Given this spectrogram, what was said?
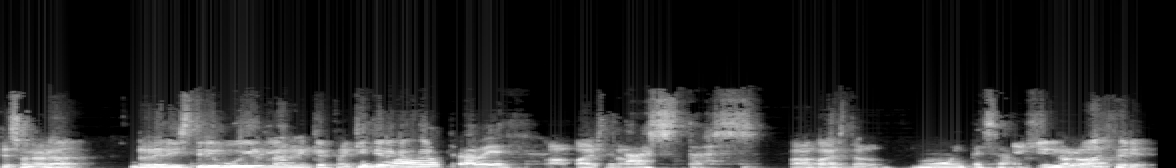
te sonará, redistribuir la riqueza. ¿Y quién tiene que hacer? Otra vez. Papá Estado. Gastas. Papá Estado. Muy pesados. Y quien no lo hace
